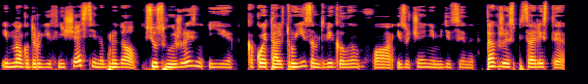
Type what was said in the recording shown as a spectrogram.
и много других несчастий наблюдал всю свою жизнь и какой-то альтруизм двигал им в а, изучении медицины. Также специалисты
